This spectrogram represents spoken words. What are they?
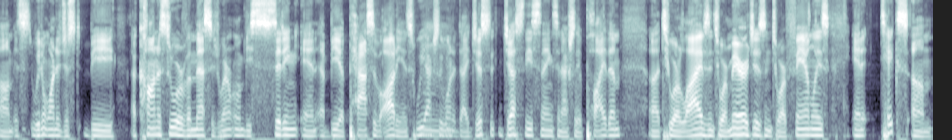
Um, it's we don't want to just be a connoisseur of a message. We don't want to be sitting and uh, be a passive audience. We actually want to digest digest these things and actually apply them uh, to our lives and to our marriages and to our families. And it takes, um,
